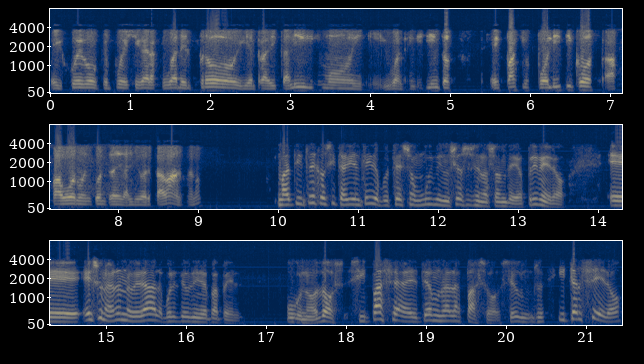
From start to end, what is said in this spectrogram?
el juego que puede llegar a jugar el PRO y el radicalismo y, bueno, en distintos espacios políticos a favor o en contra de la libertad avanza, ¿no? Martín, tres cositas bien entendido, porque ustedes son muy minuciosos en los sondeos. Primero, eh, es una gran novedad la boleta única de papel. Uno. Dos, si pasa el tribunal las pasos. Y tercero,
